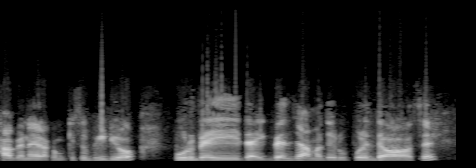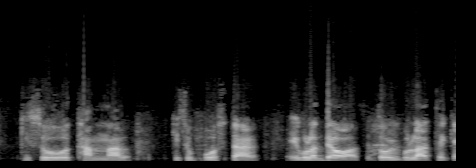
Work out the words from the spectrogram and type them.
খাবে না, এরকম কিছু ভিডিও পূর্বেই দেখবেন যে আমাদের উপরে দেওয়া আছে কিছু থামনাল কিছু পোস্টার এগুলো দেওয়া আছে। তো ওইগুলা থেকে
